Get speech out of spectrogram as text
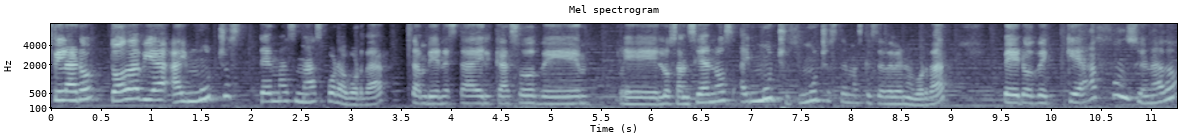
claro, todavía hay muchos temas más por abordar. También está el caso de eh, los ancianos. Hay muchos, muchos temas que se deben abordar, pero de que ha funcionado,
